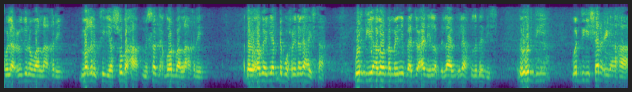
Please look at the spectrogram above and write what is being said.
qul acuuduna waa la aqriy maqribki iyo subaxa min saddex goor baa la aqriy hadda waxoogay yar dhib wuxuu inaga haystaa. Wardigii adoo dhamaynin baa ducadii la bilaabi ilaah qudradiisa. Wardigii wardigii sharciga ahaa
